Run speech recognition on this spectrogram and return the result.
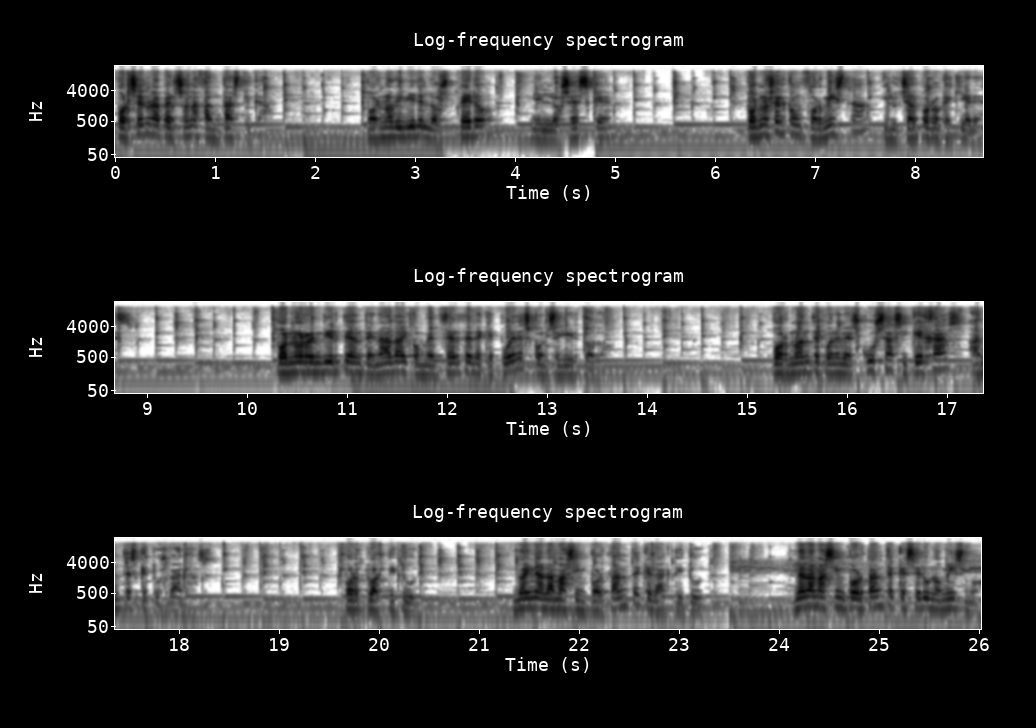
por ser una persona fantástica, por no vivir en los pero ni en los es que, por no ser conformista y luchar por lo que quieres, por no rendirte ante nada y convencerte de que puedes conseguir todo, por no anteponer excusas y quejas antes que tus ganas, por tu actitud. No hay nada más importante que la actitud, nada más importante que ser uno mismo,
